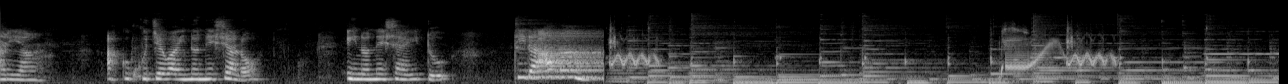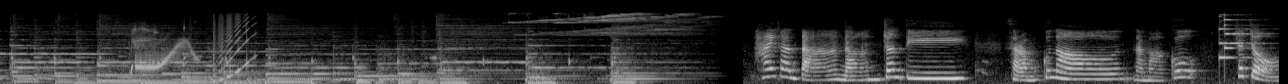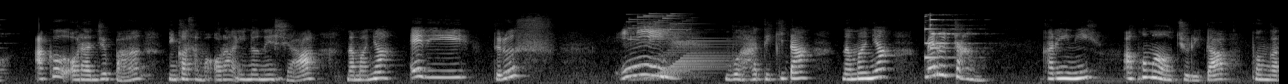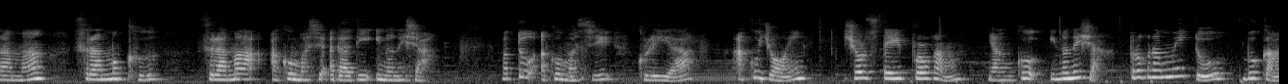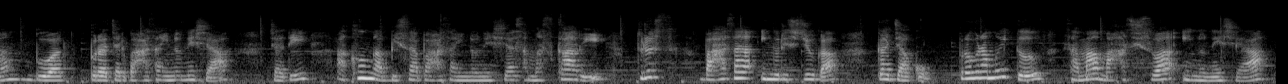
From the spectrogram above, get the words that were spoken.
Kalian, aku kecewa Indonesia loh. Indonesia itu tidak aman. Hai ganteng dan cantik Salam kenal Nama aku Caco Aku orang Jepang nikah sama orang Indonesia. Namanya Edi. Terus? Ini. Buah hati kita Namanya Meru-chan Kali ini aku mau cerita pengalaman selamaku selama aku masih ada di Indonesia. Waktu aku masih kuliah Aku join short stay program yang ke Indonesia Program itu bukan buat belajar bahasa Indonesia, jadi aku nggak bisa bahasa Indonesia sama sekali. Terus bahasa Inggris juga gak jago. Program itu sama mahasiswa Indonesia,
